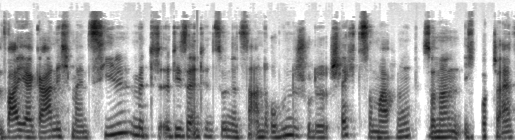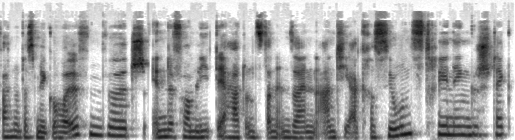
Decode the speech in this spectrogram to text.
war ja gar nicht mein Ziel, mit dieser Intention jetzt eine andere Hundeschule schlecht zu machen, sondern ich wollte einfach nur, dass mir geholfen wird. Ende vom Lied, der hat uns dann in sein Anti-Aggressionstraining gesteckt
